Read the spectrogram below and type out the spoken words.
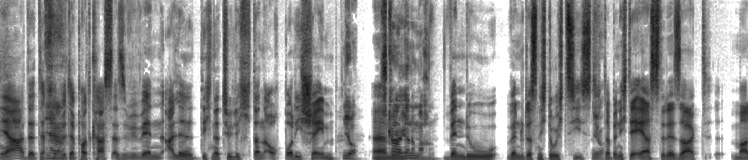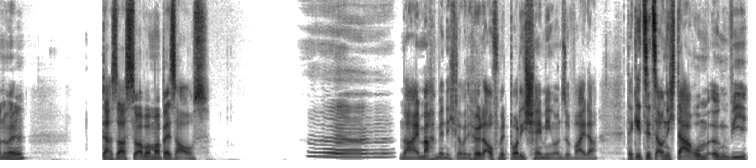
Ja, da, dafür Ja. wird der Podcast, also wir werden alle dich natürlich dann auch body shame, ja, das Ähm, kann er gerne machen. wenn du, wenn du das nicht durchziehst. Ja. Da bin ich der Erste, der sagt, Manuel, da sahst du aber mal besser aus. Nein, machen wir nicht, Leute. Hört auf mit Bodyshaming und so weiter. Da geht es jetzt auch nicht darum, irgendwie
